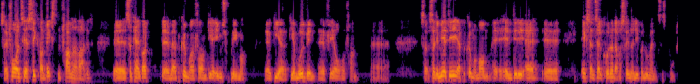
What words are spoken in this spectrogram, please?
Så i forhold til at sikre væksten fremadrettet, øh, så kan jeg godt øh, være bekymret for, om de her emsproblemer øh, giver, giver modvind øh, flere år frem. Øh, så, så det er mere det, jeg bekymrer mig om, øh, end det er øh, ekstra antal kunder, der forsvinder lige på nuværende tidspunkt.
